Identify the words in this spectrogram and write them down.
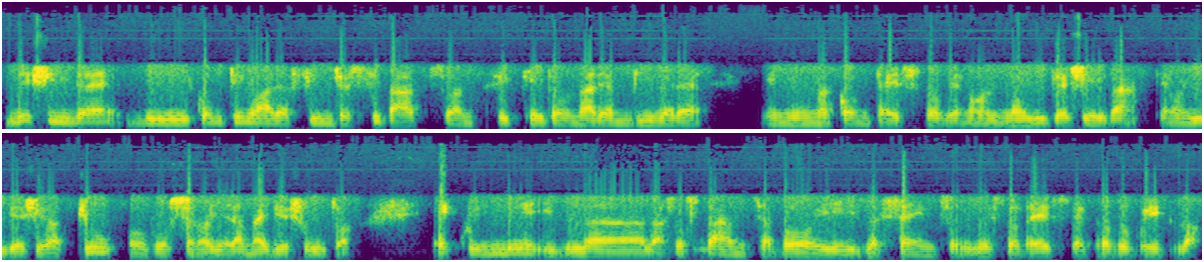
decide di continuare a fingersi pazzo anziché tornare a vivere in un contesto che non, non, gli piaceva, che non gli piaceva più o forse non gli era mai piaciuto. E quindi il, la sostanza, poi il senso di questo testo è proprio quello,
